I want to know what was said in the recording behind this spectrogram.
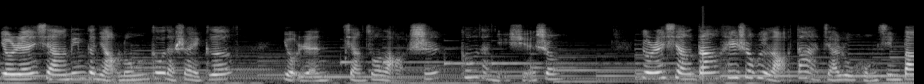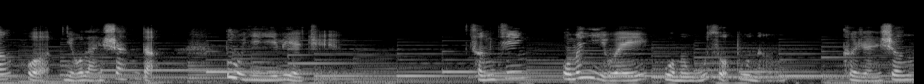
有人想拎个鸟笼勾搭帅哥，有人想做老师勾搭女学生，有人想当黑社会老大加入红心帮或牛栏山的。不一一列举。曾经，我们以为我们无所不能，可人生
